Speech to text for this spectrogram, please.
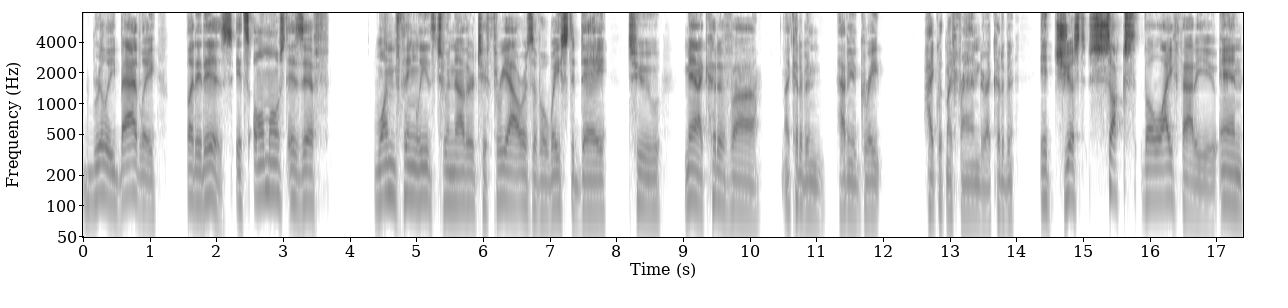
really badly, but it is. It's almost as if one thing leads to another to three hours of a wasted day to man, I could have uh I could have been having a great hike with my friend, or I could have been it just sucks the life out of you. And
